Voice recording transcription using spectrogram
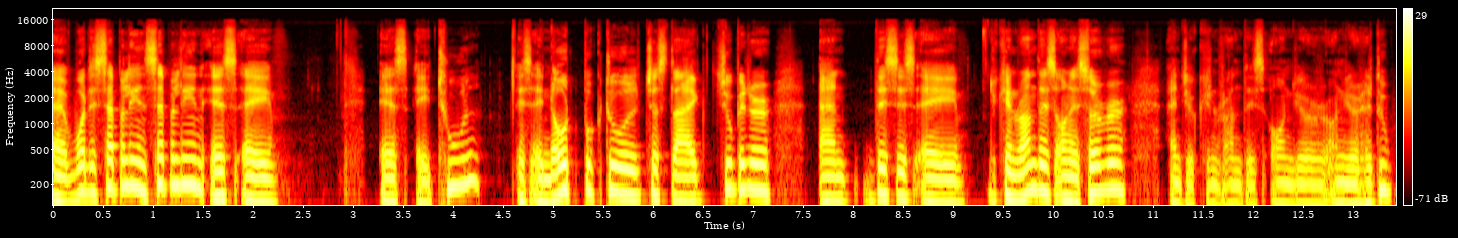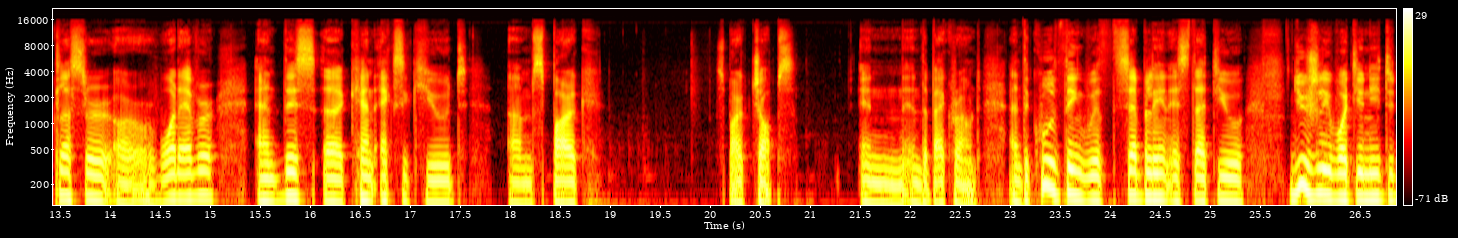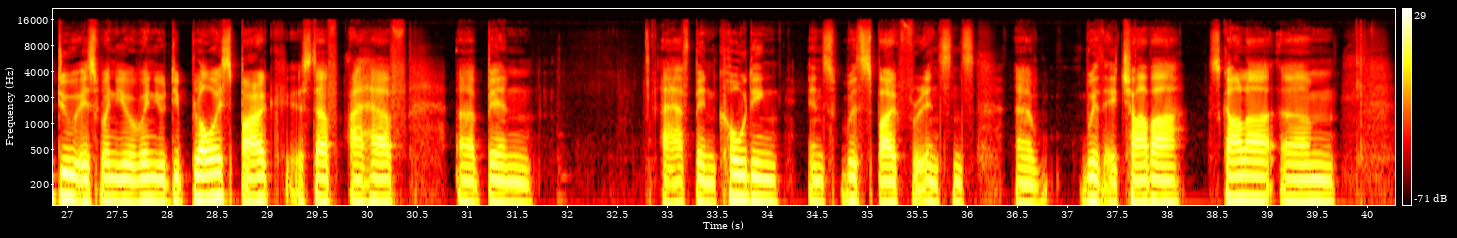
uh, what is Zeppelin? Zeppelin is a is a tool, is a notebook tool, just like Jupyter, and this is a you can run this on a server and you can run this on your on your Hadoop cluster or, or whatever, and this uh, can execute um, Spark Spark jobs in in the background. And the cool thing with Zeppelin is that you usually what you need to do is when you when you deploy Spark stuff. I have uh, been I have been coding in with Spark, for instance, uh, with a Java Scala um,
